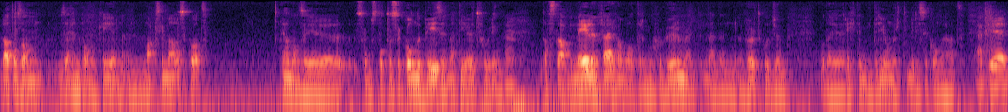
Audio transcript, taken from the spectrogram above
Laat ons dan zeggen van oké, een maximale squat, ja, dan zijn je soms tot een seconde bezig met die uitvoering. Dat staat mijlen ver van wat er moet gebeuren met, met een, een vertical jump, waar je richting die 300 milliseconden gaat. Heb jij, Uh,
